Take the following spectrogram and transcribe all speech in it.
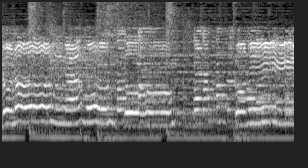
چنان نماند چون این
